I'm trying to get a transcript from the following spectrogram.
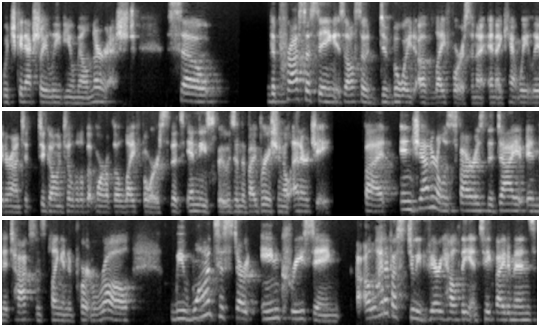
which can actually leave you malnourished so the processing is also devoid of life force. And I, and I can't wait later on to, to go into a little bit more of the life force that's in these foods and the vibrational energy. But in general, as far as the diet and the toxins playing an important role, we want to start increasing. A lot of us do eat very healthy and take vitamins,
